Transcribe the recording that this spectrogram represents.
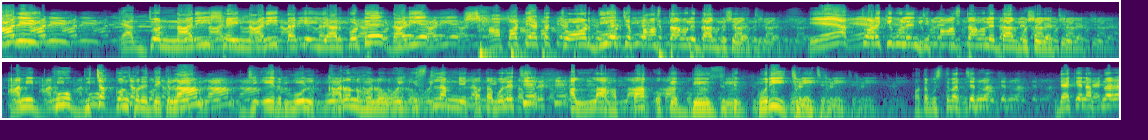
নারী? একজন নারী সেই নারী তাকে এয়ারপোর্টে দাঁড়িয়ে সাপাটে একটা চড় দিয়েছে পাঁচটা আঙুলের দাগ বসে গেছে। এক চড়ে কি বলেন যে পাঁচটা আঙুলের দাগ বসে গেছে। আমি খুব বিচক্ষণ করে দেখলাম যে এর মূল কারণ হলো ওই ইসলাম নিয়ে কথা বলেছে আল্লাহ পাক ওকে বেইজ্জতি করেই ছেড়েছে। কথা বুঝতে পারছেন না? দেখেন আপনারা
